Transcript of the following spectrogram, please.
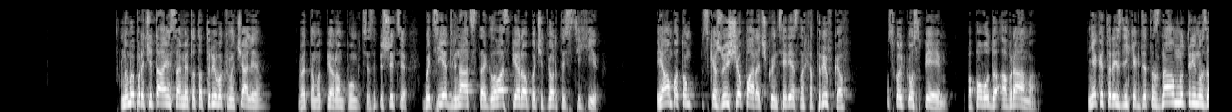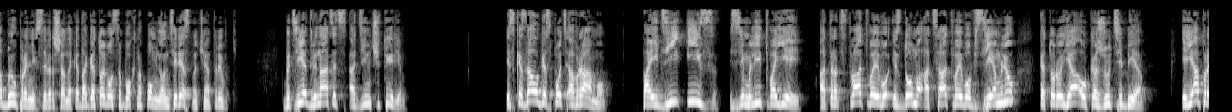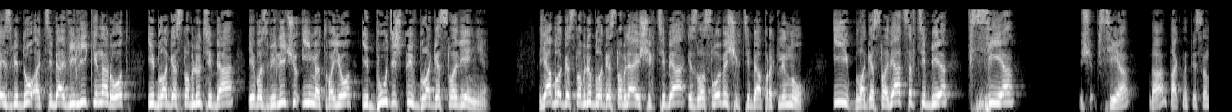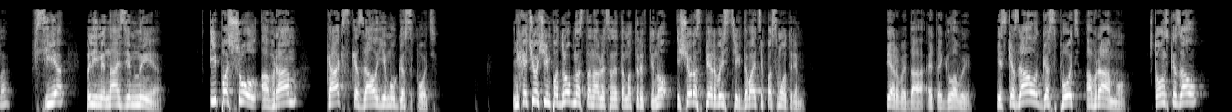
Но мы прочитаем с вами этот отрывок в начале, в этом вот первом пункте. Запишите Бытие 12 глава с 1 по 4 стихи. Я вам потом скажу еще парочку интересных отрывков, сколько успеем, по поводу Авраама. Некоторые из них я где-то знал внутри, но забыл про них совершенно. Когда готовился, Бог напомнил. Интересно очень отрывки. Бытие 12, 1, 4. «И сказал Господь Аврааму, пойди из земли твоей, от родства твоего, из дома отца твоего в землю, которую я укажу тебе. И я произведу от тебя великий народ, и благословлю тебя, и возвеличу имя твое, и будешь ты в благословении. Я благословлю благословляющих тебя и злословящих тебя прокляну. И благословятся в тебе все, еще все, да, так написано, все племена земные. И пошел Авраам, как сказал ему Господь. Не хочу очень подробно останавливаться на этом отрывке, но еще раз первый стих, давайте посмотрим. Первый, да, этой главы. «И сказал Господь Аврааму». Что он сказал?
